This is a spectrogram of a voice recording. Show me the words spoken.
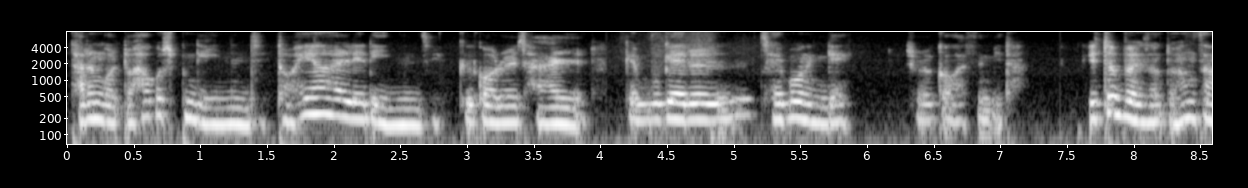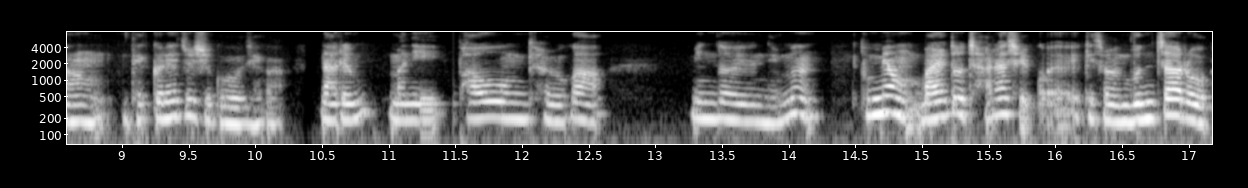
다른 걸 또 하고 싶은 게 있는지, 더 해야 할 일이 있는지, 그거를 잘 무게를 재보는 게 좋을 것 같습니다. 유튜브에서도 항상 댓글 해주시고 제가 나름 많이 봐온 결과 민더유님은 분명 말도 잘하실 거예요. 이렇게 저는 문자로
